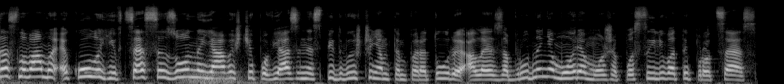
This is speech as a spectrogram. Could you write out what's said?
За словами екологів, це сезонне явище пов'язане з підвищенням температури, але забруднення моря може посилювати процес.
